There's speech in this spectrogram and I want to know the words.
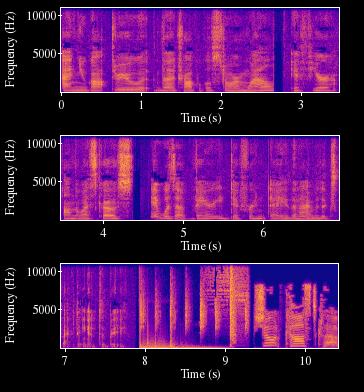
and you got through the tropical storm well. If you're on the West Coast, it was a very different day than I was expecting it to be. Short Cast Club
